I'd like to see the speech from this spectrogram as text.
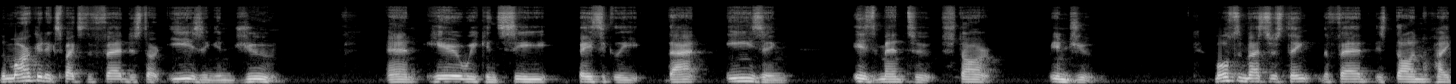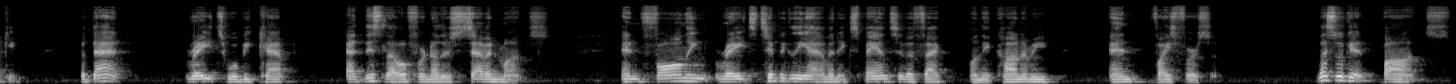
The market expects the Fed to start easing in June. And here we can see basically that easing is meant to start in June. Most investors think the Fed is done hiking, but that rates will be kept at this level for another seven months. And falling rates typically have an expansive effect on the economy and vice versa. Let's look at bonds.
